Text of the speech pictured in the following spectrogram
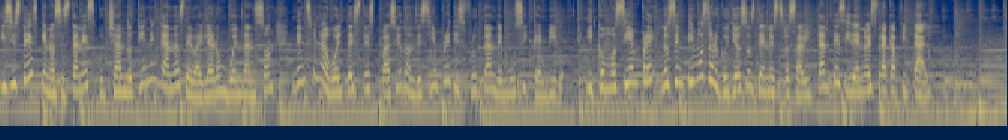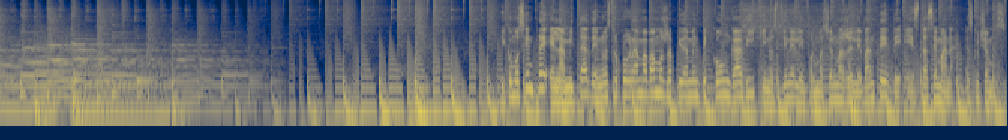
Y si ustedes que nos están escuchando tienen ganas de bailar un buen danzón, dense una vuelta a este espacio donde siempre disfrutan de música en vivo. Y como siempre, nos sentimos orgullosos de nuestros habitantes y de nuestra capital. Y como siempre, en la mitad de nuestro programa vamos rápidamente con Gaby, quien nos tiene la información más relevante de esta semana. Escuchemos.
